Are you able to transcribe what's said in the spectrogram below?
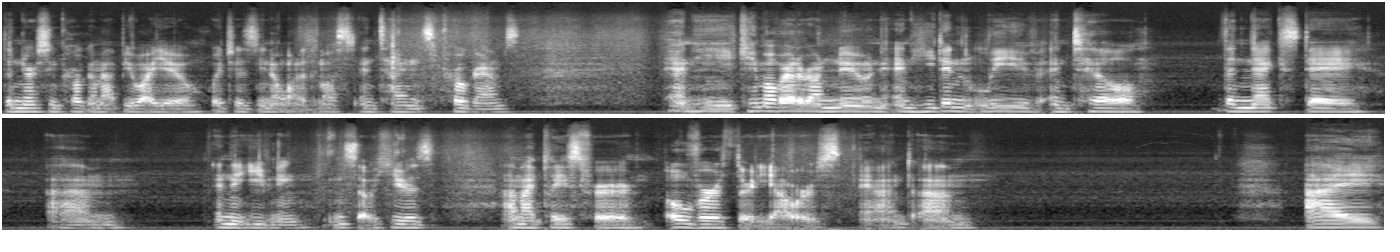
the nursing program at BYU, which is you know one of the most intense programs. And he came over at around noon, and he didn't leave until the next day, um, in the evening. And so he was at my place for over thirty hours, and um, I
